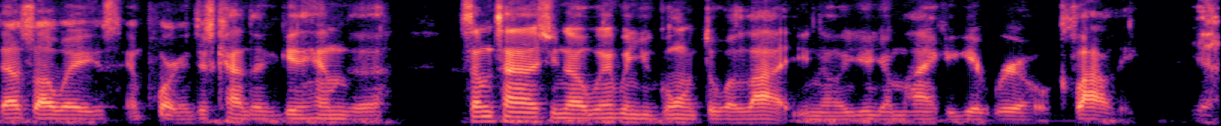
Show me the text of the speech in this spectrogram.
that's always important. Just kind of getting him to. Sometimes you know when when you're going through a lot, you know your your mind can get real cloudy. Yeah.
